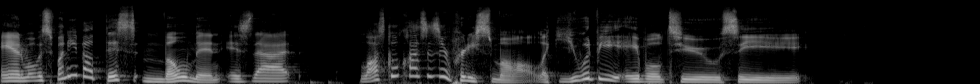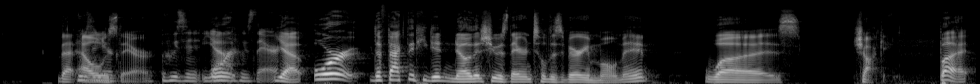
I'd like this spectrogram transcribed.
and what was funny about this moment is that law school classes are pretty small like you would be able to see that Who's Elle was there Who's in? Yeah, Or- who's there? Yeah, or the fact that he didn't know that she was there until this very moment was shocking. But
